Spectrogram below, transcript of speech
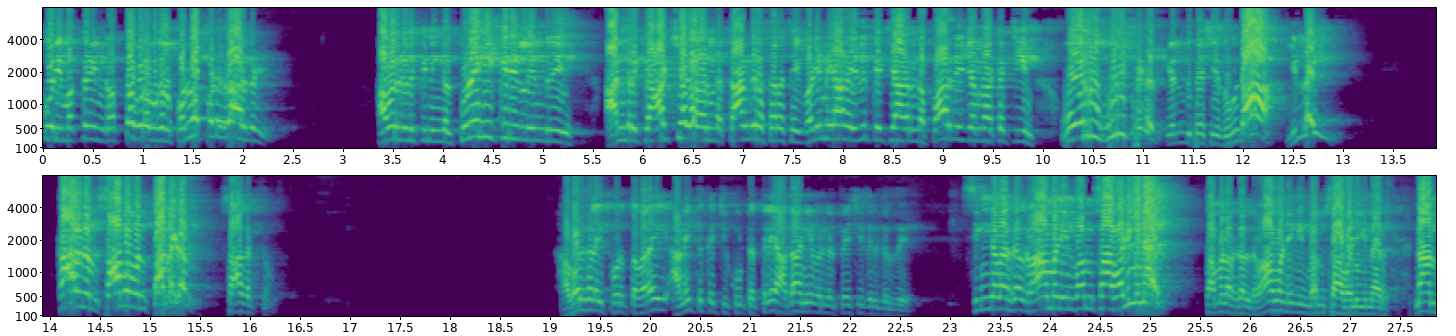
கோடி மக்களின் ரத்த உறவுகள் கொல்லப்படுகிறார்கள். அவர்களுக்கு நீங்கள் துணை நீக்கிறீர்கள் என்று அன்றைக்கு ஆட்சியாளர் இருந்த காங்கிரஸ் அரசை வலிமையான எதிர்க்கட்சியாக இருந்த பாரதிய ஜனதா கட்சியின் ஒரு உறுப்பினர் எழுந்து பேசியது உண்டா? இல்லை. காரணம் சாபவன் தமிழன் சாகட்டும். அவர்களை பொறுத்தவரை அனைத்து கட்சி கூட்டத்திலே அதானி அவர்கள் பேசியது இருக்கிறது. சிங்களர்கள் ராமனின் வம்சாவளியினர். தமிழர்கள் ராவணனின் வம்சாவளியினர். நாம்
